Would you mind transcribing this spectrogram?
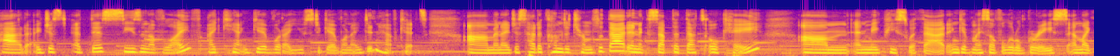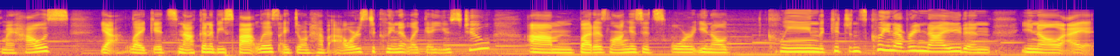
had. I just, at this season of life, I can't give what I used to give when I didn't have kids. Um, and I just had to come to terms with that and accept that that's okay um, and make peace with that and give myself a little grace. And like my house, yeah, like it's not going to be spotless. I don't have hours to clean it like I used to. Um, but as long as it's, or, you know, clean the kitchen's clean every night and you know I,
